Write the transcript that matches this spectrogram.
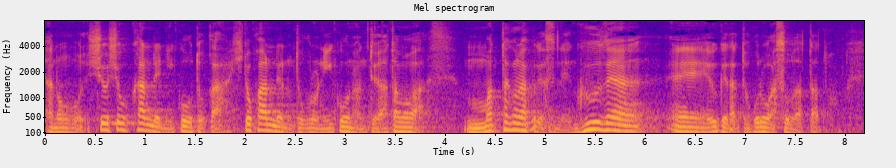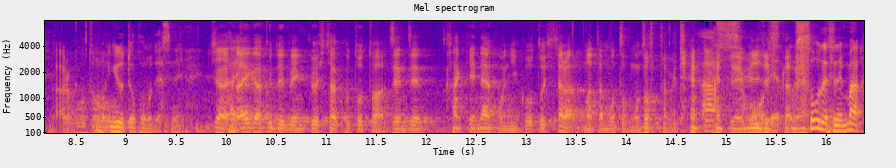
あの就職関連に行こうとか人関連のところに行こうなんていう頭は全くなくですね偶然、えー、受けたところはそうだったと。なるほど。いうところですね。じゃあ、大学で勉強したこととは全然関係ない方に行こうとしたらまた元戻ったみたいな感じのイメージですかね。そうです。ね、まあ、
